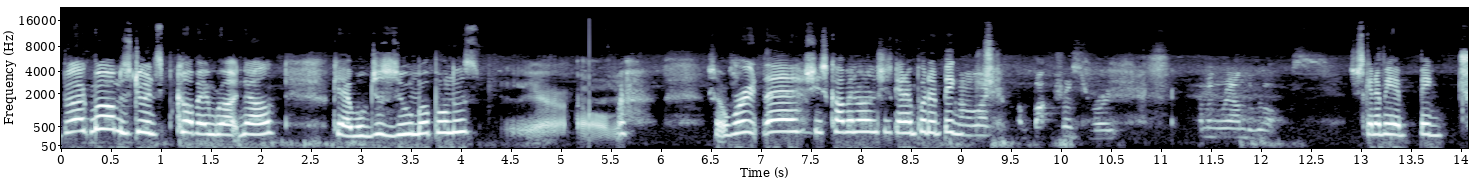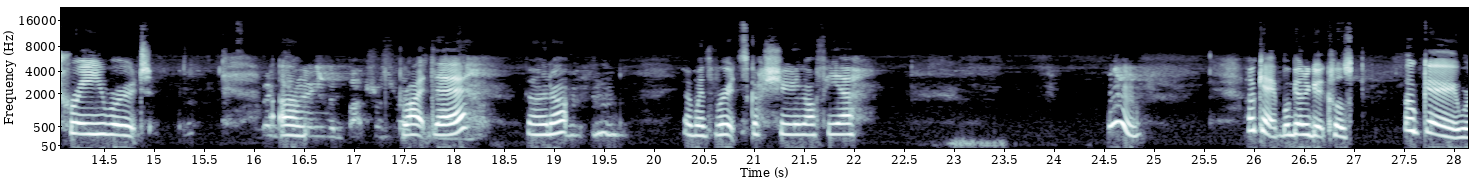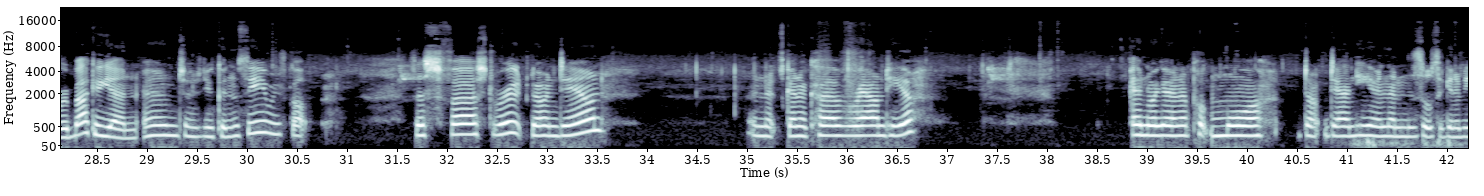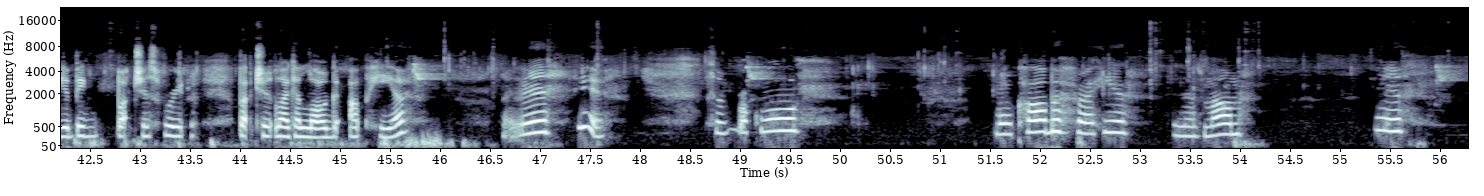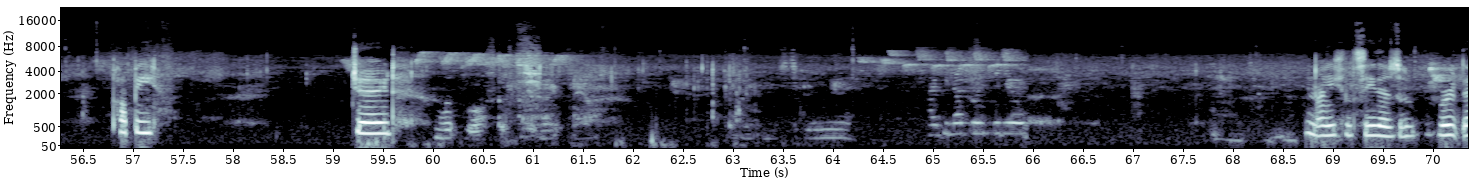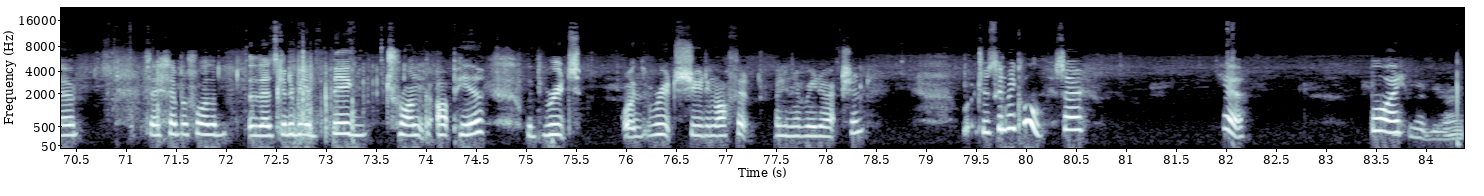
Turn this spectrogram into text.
Black Mom is doing some cobbing right now. Okay, we'll just zoom up on this. Yeah. Um, so root there, she's coming on. She's gonna put a big. Kind of like a buttress root coming around the rocks. She's gonna be a big tree root Big Um, tree with buttress roots. right there, going up, and with roots shooting off here. Hmm. Okay, we're gonna get close. Okay, we're back again, and as you can see, we've got this first root going down, and it's gonna curve around here, and we're gonna put more down here, and then there's also gonna be a big buttress root, buttress like a log up here, like there, yeah. So rock wall, more cob right here, and there's mom. Yeah, puppy, Jade. Lost its shape now. Now you can see there's a root there. So I said before, the, there's going to be a big trunk up here with roots, with roots shooting off it in every direction, which is going to be cool. So, yeah. Bye.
